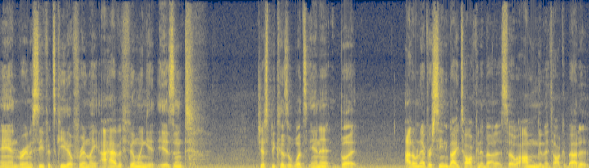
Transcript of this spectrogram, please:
and we're going to see if it's keto friendly. I have a feeling it isn't just because of what's in it, but I don't ever see anybody talking about it. So I'm going to talk about it.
